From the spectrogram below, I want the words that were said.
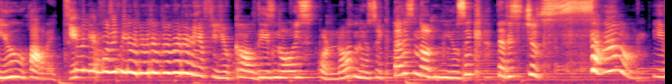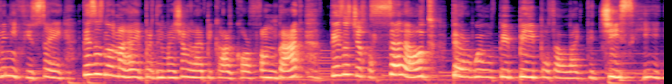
You have it. Even if you call this noise or not music, that is not music, that is just sound. Even if you say, this is not my hyperdimensional epic hardcore funk band, this is just a sellout, there will be people that like the cheesy,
